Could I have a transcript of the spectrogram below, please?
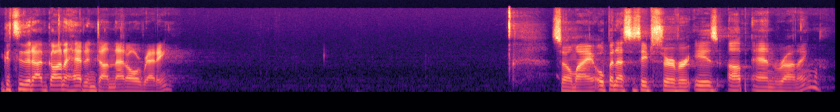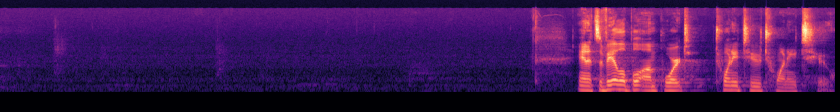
You can see that I've gone ahead and done that already. So my OpenSSH server is up and running. And it's available on port 2222.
